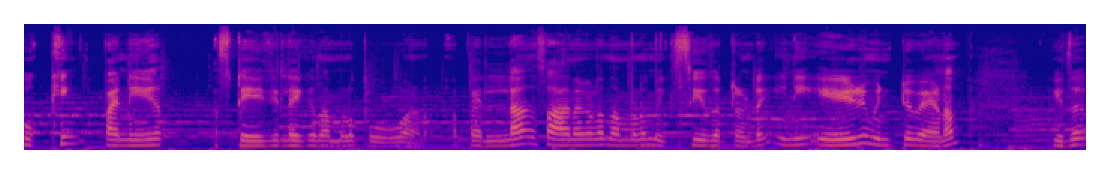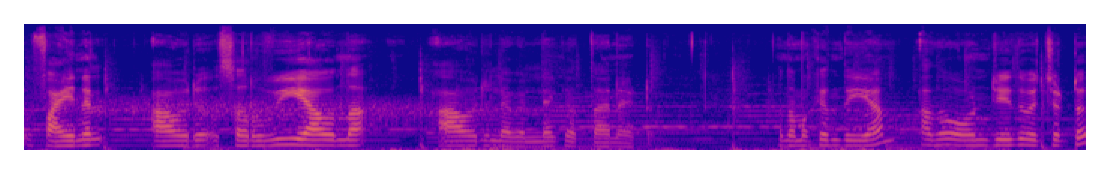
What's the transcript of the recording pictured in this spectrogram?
കുക്കിംഗ് പനീർ സ്റ്റേജിലേക്ക് നമ്മൾ പോവുകയാണ് അപ്പോൾ എല്ലാ സാധനങ്ങളും നമ്മൾ മിക്സ് ചെയ്തിട്ടുണ്ട്. ഇനി ഏഴ് മിനിറ്റ് വേണം ഇത് ഫൈനൽ ആ ഒരു സെർവ് ചെയ്യാവുന്ന ആ ഒരു ലെവലിലേക്ക് എത്താനായിട്ട്. അപ്പോൾ നമുക്ക് എന്ത് ചെയ്യാം? അത് ഓൺ ചെയ്ത് വെച്ചിട്ട്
